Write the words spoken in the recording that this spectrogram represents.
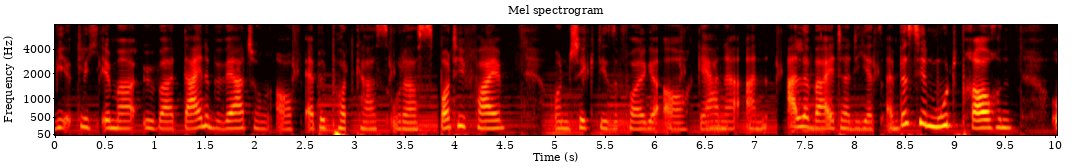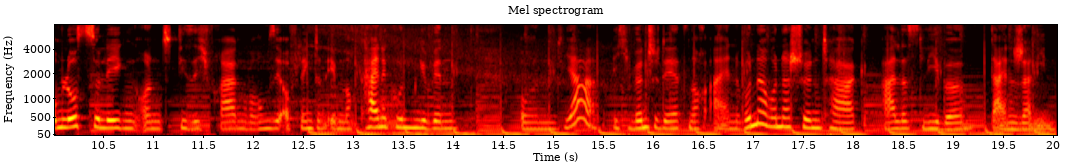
wirklich immer über deine Bewertung auf Apple Podcasts oder Spotify und schicke diese Folge auch gerne an alle weiter, die jetzt ein bisschen Mut brauchen, um loszulegen und die sich fragen, warum sie auf LinkedIn eben noch keine Kunden gewinnen. Und ja, ich wünsche dir jetzt noch einen wunderschönen Tag. Alles Liebe, deine Janine.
